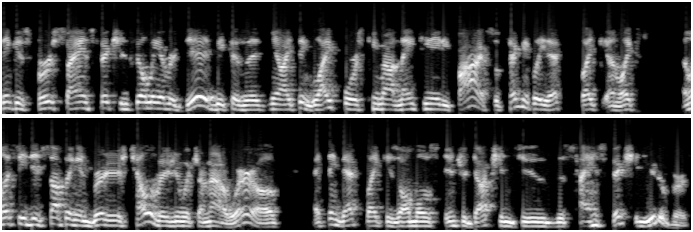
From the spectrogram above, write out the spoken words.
think, his first science fiction film he ever did because it, you know I think Lifeforce came out in 1985. So technically, that's like unless unless he did something in British television, which I'm not aware of. I think that's like his almost introduction to the science fiction universe.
